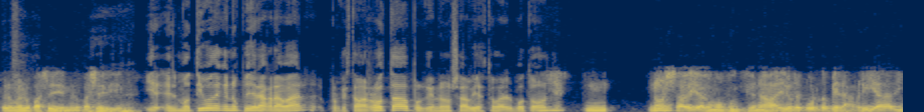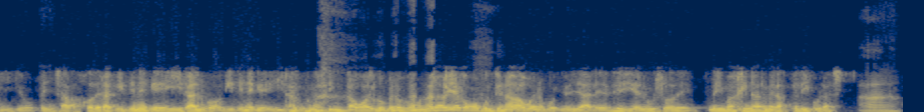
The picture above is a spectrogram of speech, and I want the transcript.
pero me lo pasé bien, me lo pasé bien. ¿Y el motivo de que no pudiera grabar? ¿Porque estaba rota o porque no sabías tocar el botón? No sabía cómo funcionaba. Yo recuerdo que la abría y yo pensaba, joder, aquí tiene que ir algo, aquí tiene que ir alguna cinta o algo, pero como no sabía cómo funcionaba, bueno, pues yo ya le di el uso de, de imaginarme las películas. Ah,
